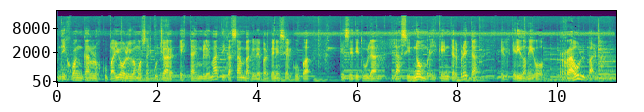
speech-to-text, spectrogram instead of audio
de Juan Carlos Cupayolo y vamos a escuchar esta emblemática samba que le pertenece al Cupa, que se titula La Sin Nombre y que interpreta el querido amigo Raúl Palma.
